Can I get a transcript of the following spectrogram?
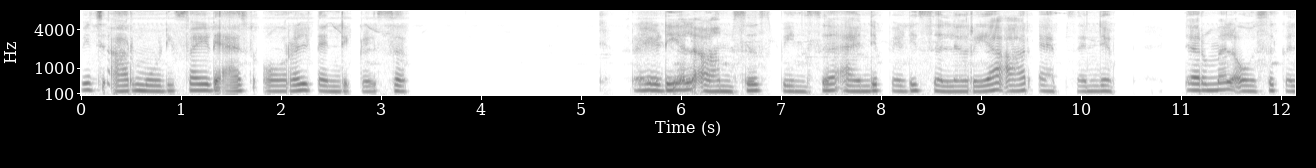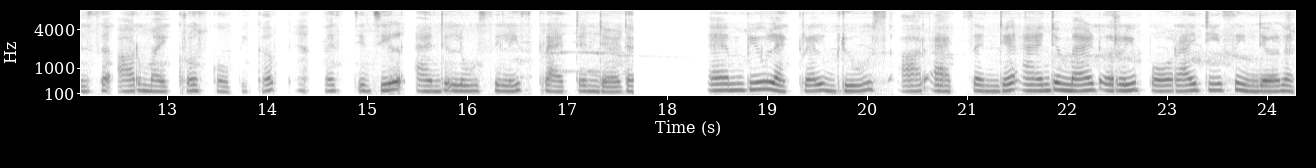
which are modified as oral tentacles. Radial arms, spines, and pedicellaria are absent. Dermal ossicles are microscopic, vestigial, and loosely scratended. Ambulacral grooves are absent and madreporite is internal.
